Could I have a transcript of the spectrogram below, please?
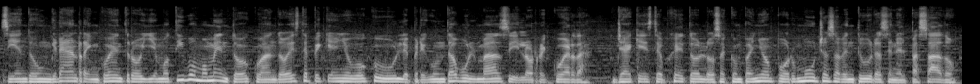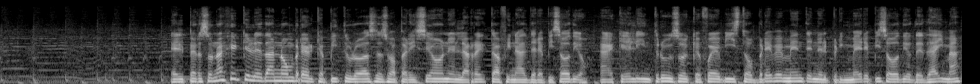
siendo un gran reencuentro y emotivo momento cuando este pequeño Goku le pregunta a Bulma si lo recuerda, ya que este objeto los acompañó por muchas aventuras en el pasado. El personaje que le da nombre al capítulo hace su aparición en la recta final del episodio. Aquel intruso que fue visto brevemente en el primer episodio de Daima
